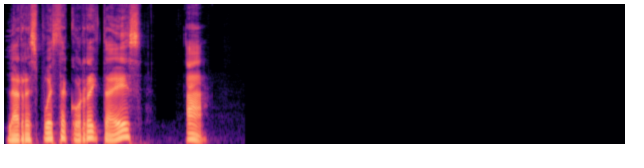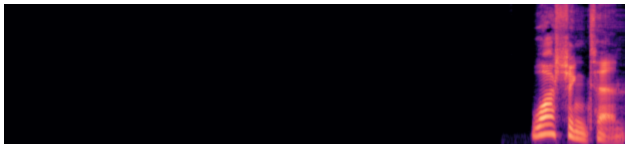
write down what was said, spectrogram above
La respuesta correcta es A. Washington.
